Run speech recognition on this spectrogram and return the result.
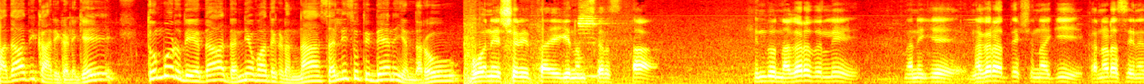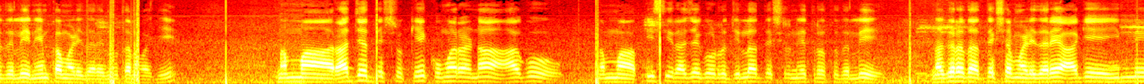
ಪದಾಧಿಕಾರಿಗಳಿಗೆ ತುಂಬ ಹೃದಯದ ಧನ್ಯವಾದಗಳನ್ನು ಸಲ್ಲಿಸುತ್ತಿದ್ದೇನೆ ಎಂದರು. ಭುವನೇಶ್ವರಿ ತಾಯಿಗೆ ನಮಸ್ಕರಿಸ್ತಾ ಇಂದು ನಗರದಲ್ಲಿ ನನಗೆ ನಗರ ಅಧ್ಯಕ್ಷನಾಗಿ ಕನ್ನಡ ಸೇನೆಯಲ್ಲಿ ನೇಮಕ ಮಾಡಿದ್ದಾರೆ ನೂತನವಾಗಿ. ನಮ್ಮ ರಾಜ್ಯಾಧ್ಯಕ್ಷರು ಕೆ. ಕುಮಾರಣ್ಣ ಹಾಗೂ ನಮ್ಮ ಪಿ. ಸಿ. ರಾಜೇಗೌಡರು ಜಿಲ್ಲಾಧ್ಯಕ್ಷರ ನೇತೃತ್ವದಲ್ಲಿ ನಗರದ ಅಧ್ಯಕ್ಷ ಮಾಡಿದ್ದಾರೆ. ಹಾಗೆ ಇಲ್ಲಿ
